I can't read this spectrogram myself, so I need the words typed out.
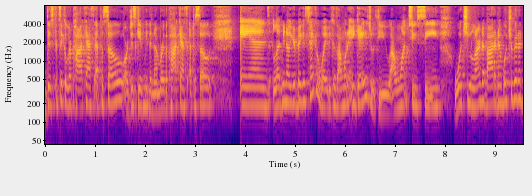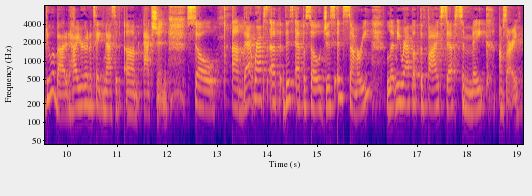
this particular podcast episode or just give me the number of the podcast episode and let me know your biggest takeaway because I want to engage with you. I want to see what you learned about it and what you're going to do about it, how you're going to take massive um, action. So um, that wraps up this episode. Just in summary, let me wrap up the five steps to make, I'm sorry,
